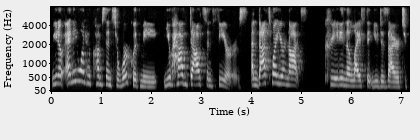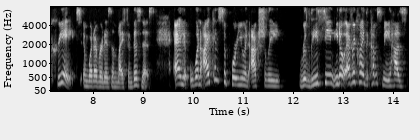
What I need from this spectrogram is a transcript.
you know anyone who comes in to work with me you have doubts and fears and that's why you're not creating the life that you desire to create in whatever it is in life and business and when i can support you in actually releasing you know every client that comes to me has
